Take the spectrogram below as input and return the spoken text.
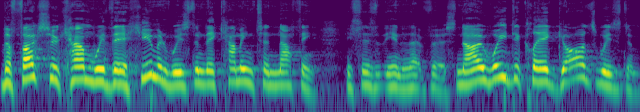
The folks who come with their human wisdom, they're coming to nothing, he says at the end of that verse. No, we declare God's wisdom,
